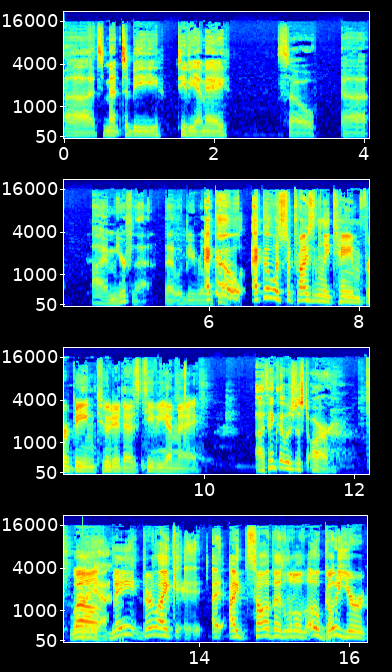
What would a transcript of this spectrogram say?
Uh, it's meant to be TVMA, so uh, I'm here for that. That would be really Echo cool. Echo was surprisingly tame for being tooted as TVMA. I think that was just R. Well, yeah. they they're like I, I saw the little oh go to your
